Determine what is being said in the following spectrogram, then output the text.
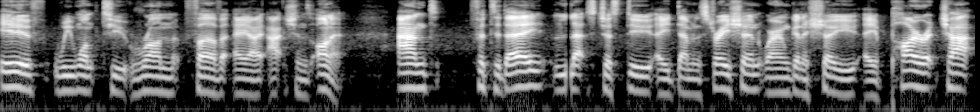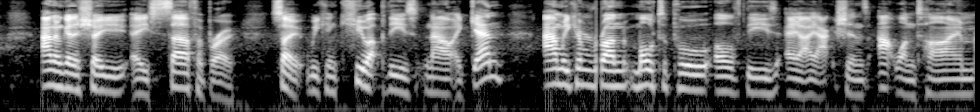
if we want to run further AI actions on it. And for today, let's just do a demonstration where I'm going to show you a pirate chat and I'm going to show you a surfer bro. So we can queue up these now again and we can run multiple of these AI actions at one time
